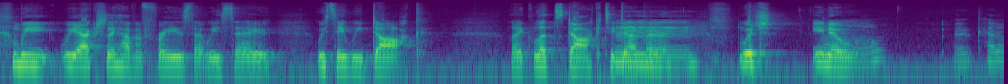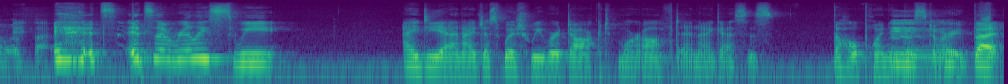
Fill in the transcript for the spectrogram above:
We we actually have a phrase that we say we say we dock, like let's dock together, Mm. which you know Aw. I kind of love that. it's it's a really sweet idea, and I just wish we were docked more often. I guess is the whole point of this Mm. story. But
